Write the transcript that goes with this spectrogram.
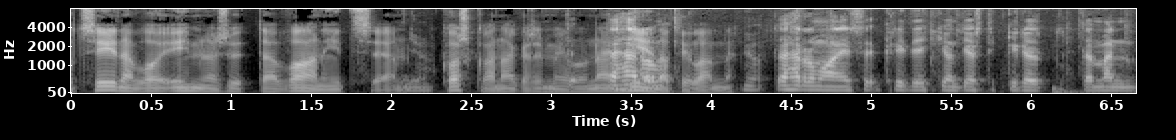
mutta siinä voi ihminen syyttää vaan itseään. Joo. Koskaan aikaisemmin ollut näin tähän hieno ro- tilanne. Jo, tähän romaaniin se kritiikki on tietysti kirjoitettu tämän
